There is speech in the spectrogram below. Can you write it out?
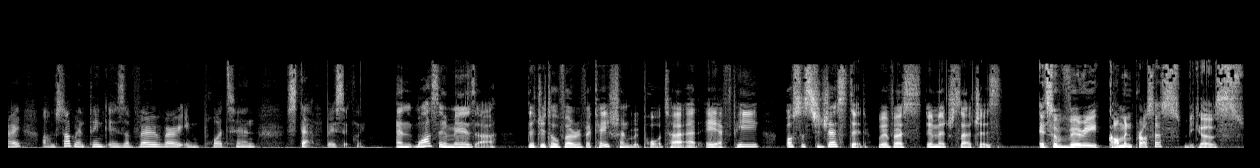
right? Um, stop and think is a very, very important step, basically. And Wase Mirza, digital verification reporter at AFP, also suggested reverse image searches. It's a very common process because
